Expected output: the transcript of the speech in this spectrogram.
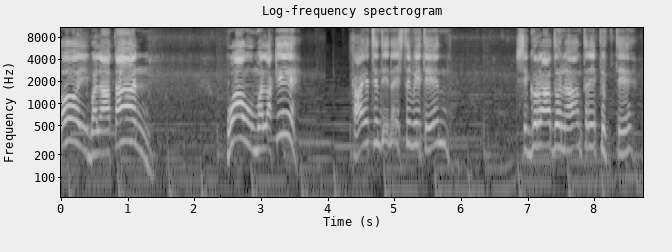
Hoy, balatan! Wow, malaki! Kahit hindi na estimatein, sigurado na ang 350.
